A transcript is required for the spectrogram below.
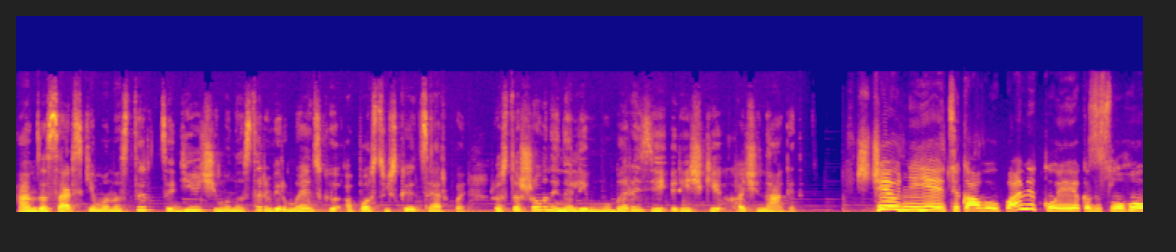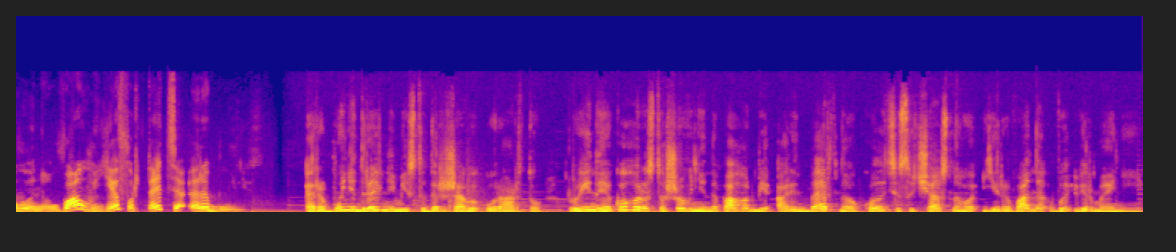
Ганзасарський монастир це діючий монастир Вірменської апостольської церкви, розташований на лівому березі річки Хачинагет. Ще однією цікавою пам'яткою, яка заслуговує на увагу, є фортеця Еребуні. Еребуні древнє місто держави Урарту, руїни якого розташовані на пагорбі Арінберт на околиці сучасного Єревана в Вірменії.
